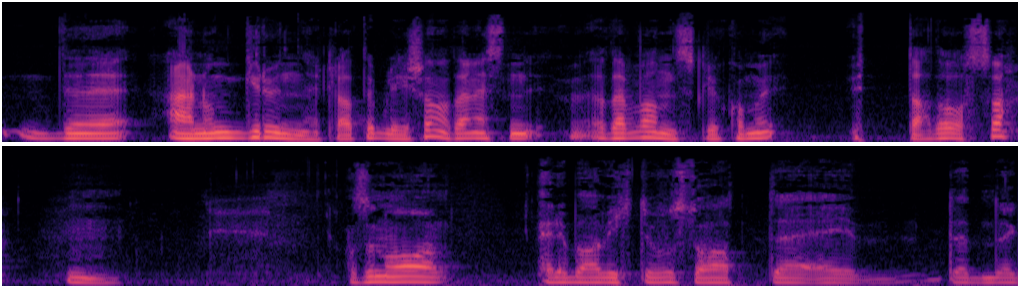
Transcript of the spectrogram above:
det er noen grunner til at det blir sånn. At det er, nesten, at det er vanskelig å komme ut av det også. Mm. Altså Nå er det bare viktig å forstå at det, det,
